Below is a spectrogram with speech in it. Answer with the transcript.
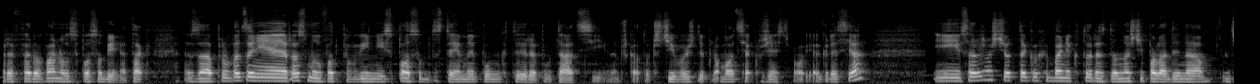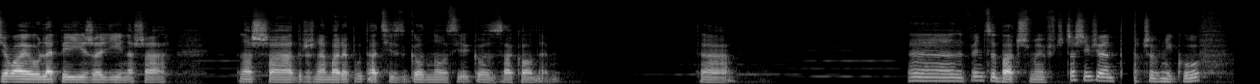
preferowane usposobienia. Tak, za prowadzenie rozmów w odpowiedni sposób dostajemy punkty reputacji, na przykład uczciwość, dyplomacja, okrucieństwo i agresja. I w zależności od tego chyba niektóre zdolności paladyna działają lepiej, jeżeli nasza, nasza drużyna ma reputację zgodną z jego zakonem. Tak. Eee, więc zobaczmy. Wcześniej wziąłem tarczowników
